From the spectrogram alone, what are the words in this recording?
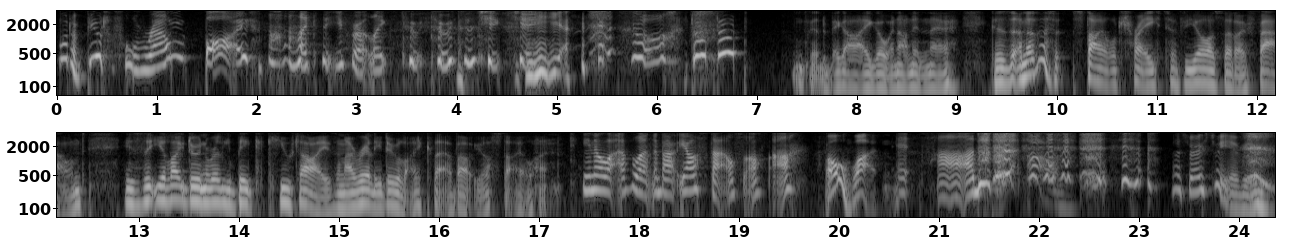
what a beautiful round boy! I like that you brought like toot toot and cheep cheep. yeah. oh. Toot, toot. It's got a big eye going on in there. Because another style trait of yours that I found is that you like doing really big, cute eyes, and I really do like that about your style, hun. You know what I've learnt about your style so far? Oh, what? It's hard. That's very sweet of you.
